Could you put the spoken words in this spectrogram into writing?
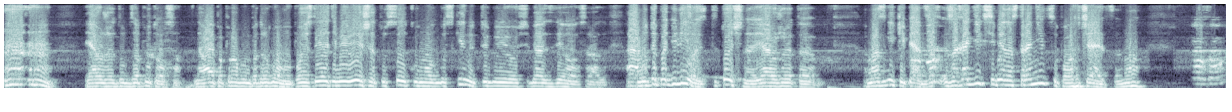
я уже тут запутался. Давай попробуем по-другому. Просто я тебе, видишь, эту ссылку мог бы скинуть, ты бы ее у себя сделал сразу. А, ну ты поделилась, ты точно, я уже это... Мозги кипят. Заходи к себе на страницу, получается, но... Ага.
